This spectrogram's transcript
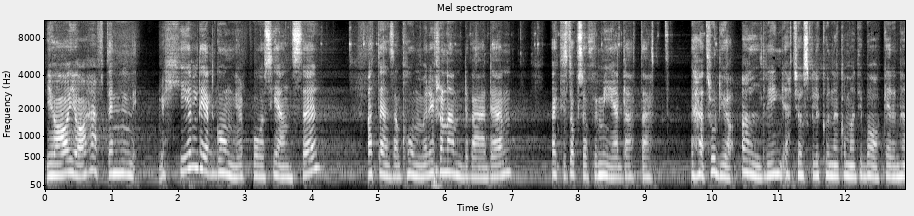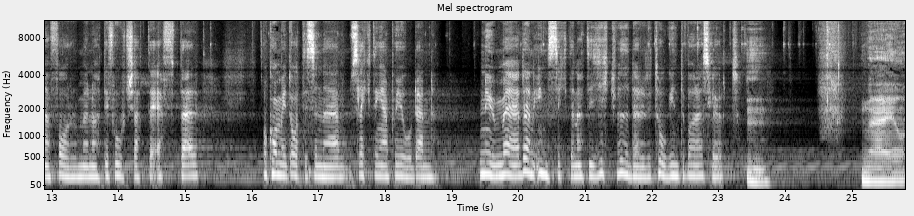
Ja, jag har haft en hel del gånger på seanser att den som kommer ifrån andevärlden faktiskt också har förmedlat att det här trodde jag aldrig att jag skulle kunna komma tillbaka i den här formen och att det fortsatte efter. Och kommit då till sina släktingar på jorden nu med den insikten att det gick vidare, det tog inte bara slut. Mm. Nej,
